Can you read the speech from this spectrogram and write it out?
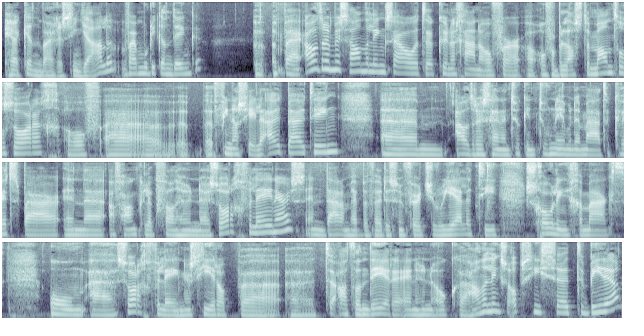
herkenbare signalen. Waar moet ik aan denken? Bij ouderenmishandeling zou het kunnen gaan over, over belaste mantelzorg of financiële uitbuiting. Um, ouderen zijn natuurlijk in toenemende mate kwetsbaar en afhankelijk van hun zorgverleners. En daarom hebben we dus een virtual reality scholing gemaakt om zorgverleners hierop te attenderen en hun ook handelingsopties te bieden.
